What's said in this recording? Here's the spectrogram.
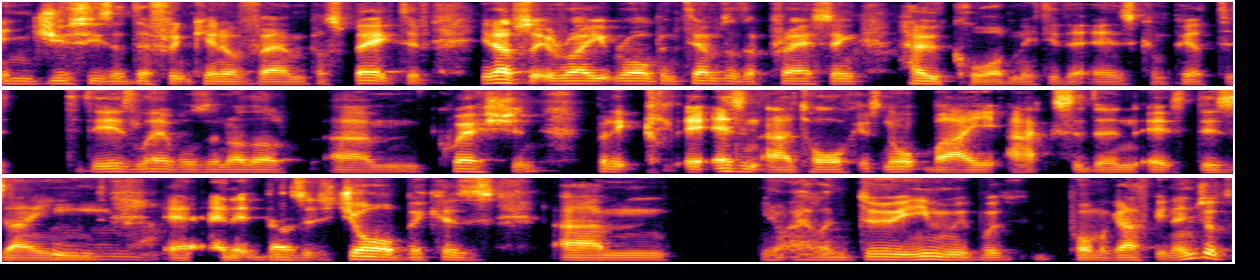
induces a different kind of um, perspective. You're absolutely right, Rob, in terms of the pressing, how coordinated it is compared to today's levels another um, question, but it, it isn't ad hoc. It's not by accident. It's designed mm, yeah. and it does its job because um, you know Ireland do even with, with Paul McGrath being injured,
